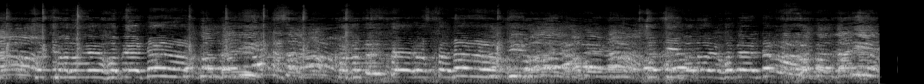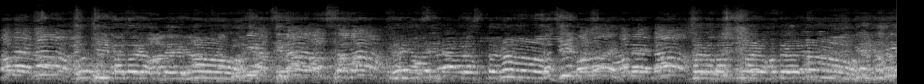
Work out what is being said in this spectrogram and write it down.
না। সচিবালয় হবে না। সচিবালয় হবে না। রাস্তা না। সারা বাংলা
